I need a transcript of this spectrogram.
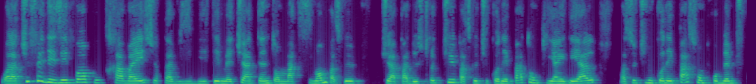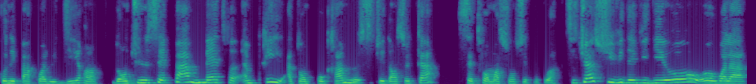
voilà, tu fais des efforts pour travailler sur ta visibilité, mais tu atteins ton maximum parce que tu as pas de structure, parce que tu connais pas ton client idéal, parce que tu ne connais pas son problème, tu connais pas quoi lui dire. Donc, tu ne sais pas mettre un prix à ton programme. Si tu es dans ce cas, cette formation, c'est pour toi. Si tu as suivi des vidéos, euh, voilà,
